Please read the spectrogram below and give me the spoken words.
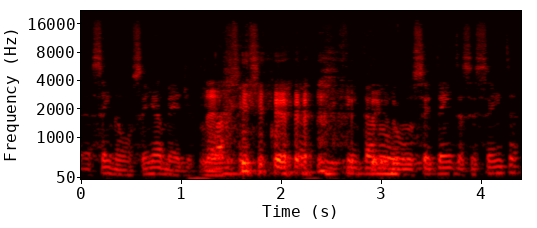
é 100 não, 100 é a média. Tá É. lá no 150, e quem tá no, no 70, 60.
